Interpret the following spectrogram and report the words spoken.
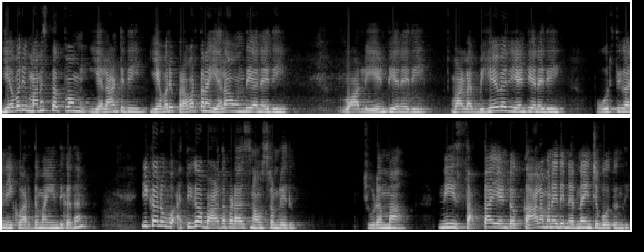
ఎవరి మనస్తత్వం ఎలాంటిది ఎవరి ప్రవర్తన ఎలా ఉంది అనేది వాళ్ళు ఏంటి అనేది వాళ్ళ బిహేవియర్ ఏంటి అనేది పూర్తిగా నీకు అర్థమైంది కదా? ఇక నువ్వు అతిగా బాధపడాల్సిన అవసరం లేదు. చూడమ్మా నీ సత్తా ఏంటో కాలం అనేది నిర్ణయించబోతుంది.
